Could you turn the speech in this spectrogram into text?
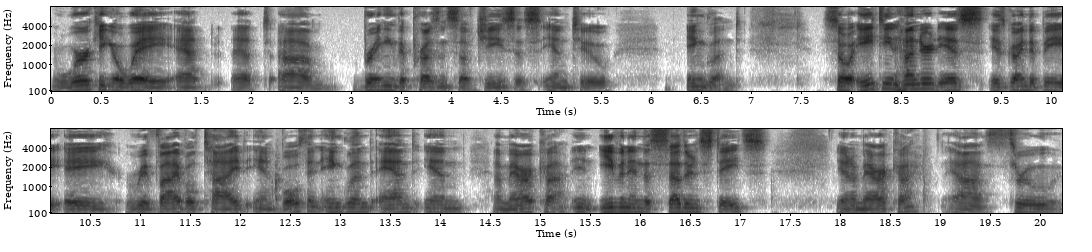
working away at at um, bringing the presence of Jesus into England. So 1800 is is going to be a revival tide in both in England and in America, in, even in the southern states in America uh, through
